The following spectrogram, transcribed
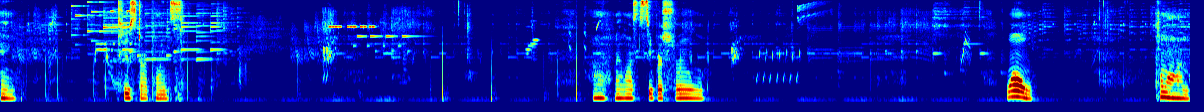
Okay. Two star points. Oh, my last super shroom. Whoa. Come on.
